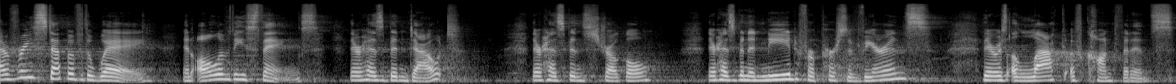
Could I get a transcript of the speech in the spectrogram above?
Every step of the way in all of these things, there has been doubt, there has been struggle, there has been a need for perseverance, there is a lack of confidence.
